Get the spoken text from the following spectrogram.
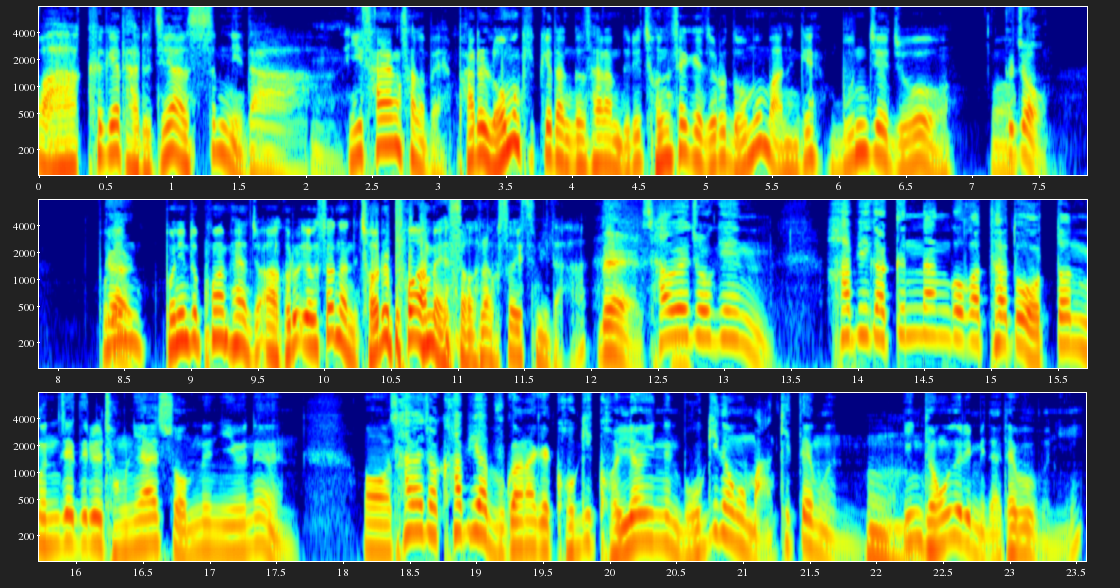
와 크게 다르지 않습니다. 음. 이 사양 산업에 발을 너무 깊게 담근 사람들이 전 세계적으로 너무 많은 게 문제죠. 어, 그죠? 본인 본인도 포함해야죠. 아 그리고 여기 써놨네. 저를 포함해서라고 써 있습니다. 네. 사회적인 합의가 끝난 것 같아도 어떤 문제들을 정리할 수 없는 이유는 어, 사회적 합의와 무관하게 거기 걸려 있는 목이 너무 많기 때문인 음. 경우들입니다. 대부분이.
